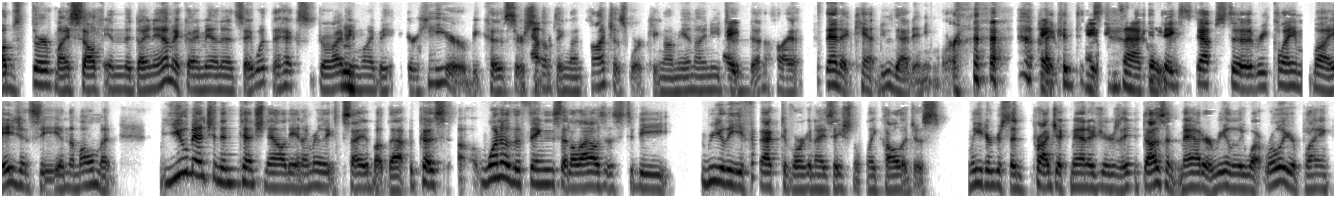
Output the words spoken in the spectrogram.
observe myself in the dynamic I'm in and say, what the heck's driving my behavior here? Because there's something unconscious working on me and I need to identify it. Then it can't do that anymore. I could take, exactly. take steps to reclaim my agency in the moment. You mentioned intentionality, and I'm really excited about that because uh, one of the things that allows us to be really effective organizational ecologists leaders and project managers, it doesn't matter really what role you're playing,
